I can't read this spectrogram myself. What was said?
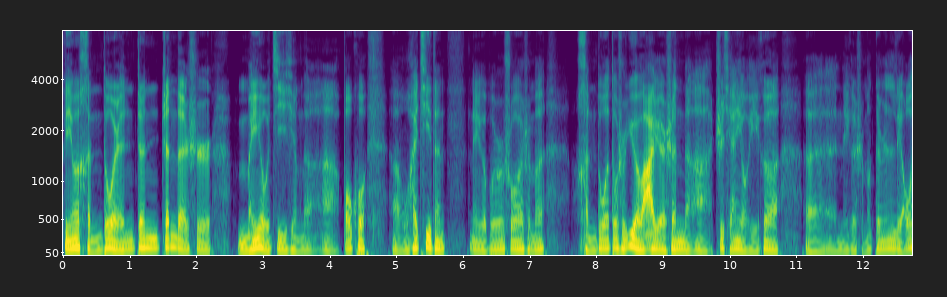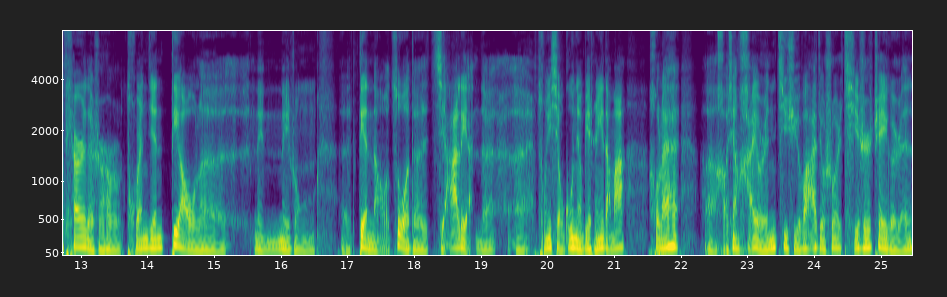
因为很多人真真的是没有记性的啊。包括啊，我还记得那个不是说什么很多都是越挖越深的啊。之前有一个呃，那个什么跟人聊天的时候，突然间掉了那那种呃电脑做的假脸的呃，从一小姑娘变成一大妈。后来呃，好像还有人继续挖，就说其实这个人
